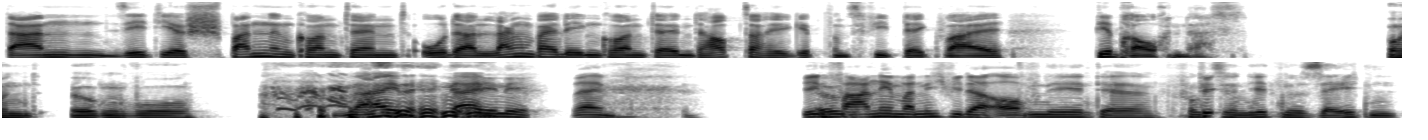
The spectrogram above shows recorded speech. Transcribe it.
dann seht ihr spannenden Content oder langweiligen Content. Hauptsache ihr gebt uns Feedback, weil wir brauchen das. Und irgendwo. Nein, Nee, nein, nee. nein. Den Irgend- Fahren nehmen wir nicht wieder auf. Nee, der funktioniert nur selten.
